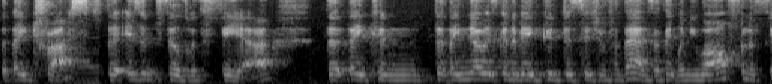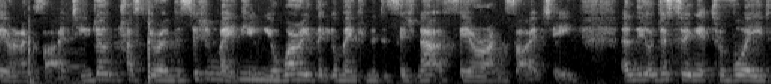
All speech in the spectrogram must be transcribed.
that they trust, that isn't filled with fear, that they can that they know is going to be a good decision for them. So I think when you are full of fear and anxiety, you don't trust your own decision making. Mm. You're worried that you're making a decision out of fear or anxiety, and that you're just doing it to avoid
